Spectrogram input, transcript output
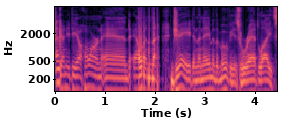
Okay. Kaniehtiio Horn and Ellyn Jade, and the name of the movie is Redlights.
